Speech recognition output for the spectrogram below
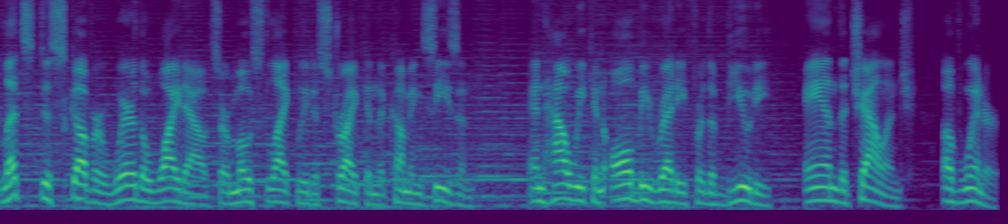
Let's discover where the whiteouts are most likely to strike in the coming season, and how we can all be ready for the beauty and the challenge of winter.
